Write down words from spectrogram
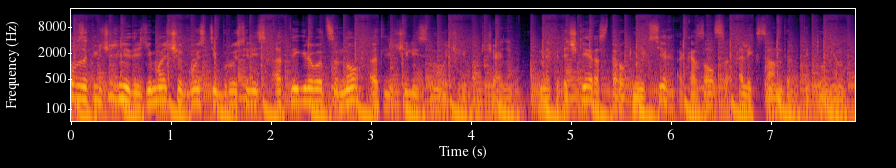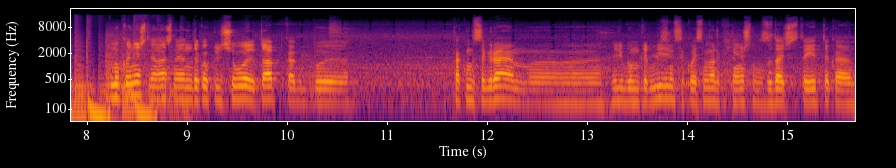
в заключительной третьем матче гости бросились отыгрываться, но отличились снова череповчане. На пятачке расторопнее не всех оказался Александр Петунин. Ну, конечно, для нас, наверное, такой ключевой этап, как бы, как мы сыграем, э, либо мы приблизимся к восьмерке, конечно, задача стоит такая,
